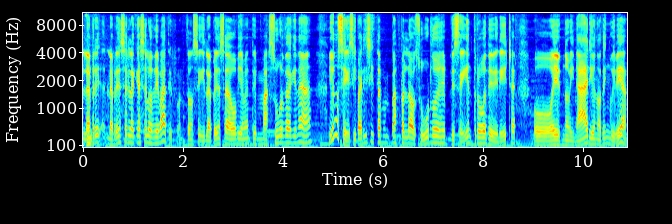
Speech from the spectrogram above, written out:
La, pre- la prensa es la que hace los debates, pues. entonces, y la prensa obviamente es más zurda que nada. Yo no sé si París está más para el lado zurdo, es de centro, de derecha, o es no binario, no tengo idea.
